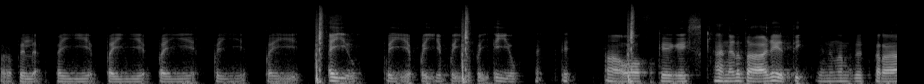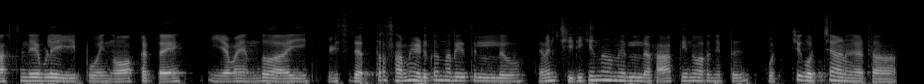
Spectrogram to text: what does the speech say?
കുഴപ്പമില്ല. പയ്യെ പയ്യെ പയ്യെ പയ്യെ പയ്യെ. അയ്യോ പയ്യെ പയ്യെ പയ്യെ പയ്യെ. അയ്യോ ആ ഓക്കെ ഗൈസ് അങ്ങനെ താഴെ എത്തി. ഇനി നമുക്ക് ക്രാഫ്റ്റിംഗ് ടേബിളിൽ പോയി നോക്കട്ടെ. യവൻ എന്തോ ആയി? ഇത് എത്ര സമയം എടുക്കുമെന്ന് അറിയത്തില്ലല്ലോ യവൻ ചിരിക്കുന്നൊന്നുമില്ലല്ലോ ഹാപ്പി എന്ന് പറഞ്ഞിട്ട്. കൊച്ചു കൊച്ചാണ് കേട്ടാ.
